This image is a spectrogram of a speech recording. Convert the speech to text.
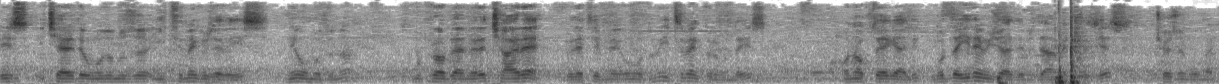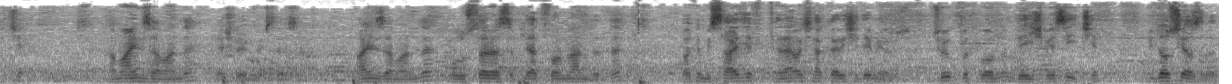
Biz içeride umudumuzu yitirmek üzereyiz. Ne umudunu? Bu problemlere çare üretebilme umudunu yitirmek durumundayız. O noktaya geldik. Burada yine mücadelemizi devam ettireceğiz. Çözüm bulmak için. Ama aynı zamanda, ya şöyle bir göstersen. Aynı zamanda uluslararası platformlarda da bakın biz sadece Fenerbahçe hak arayışı demiyoruz. Türk futbolunun değişmesi için bir dosya hazırladık.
